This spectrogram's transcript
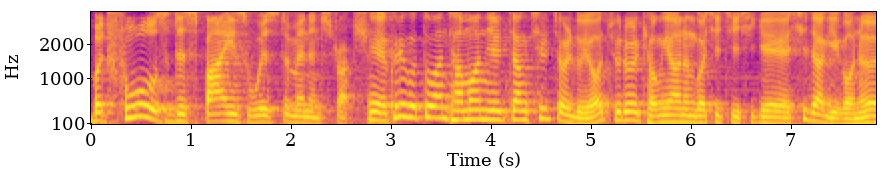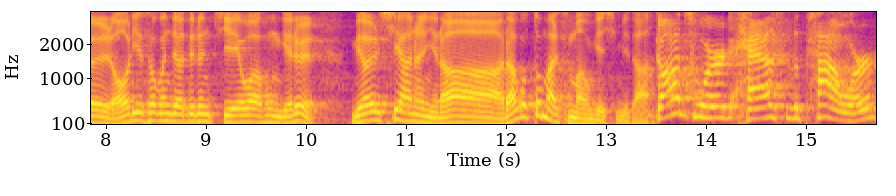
but fools despise wisdom and instruction. 예, 그리고 또한 잠언 1장 7절도요. 주를 경외하는 것이 지식의 시작이거늘 어리석은 자들은 지혜와 훈계를 멸시하느니라라고 또 말씀하고 계십니다. God's word has the power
